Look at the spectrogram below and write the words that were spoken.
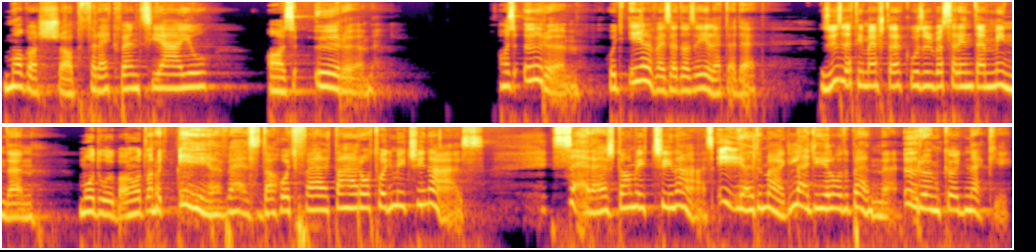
magasabb frekvenciájú az öröm. Az öröm, hogy élvezed az életedet. Az üzleti mesterkurzusban szerintem minden modulban ott van, hogy élvezd, ahogy feltárod, hogy mit csinálsz. Szeresd, amit csinálsz. Éld meg, legyél ott benne. Örömködj neki.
